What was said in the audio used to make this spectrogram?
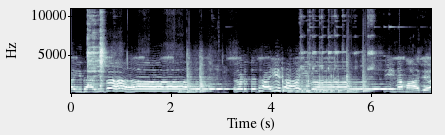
धाई धाई ग. रडत धाई धाई ग. माझ्या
